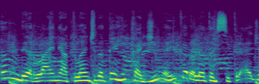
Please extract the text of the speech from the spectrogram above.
Underline Atlântida. Tem recadinho aí, Caroleta de Cicred?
